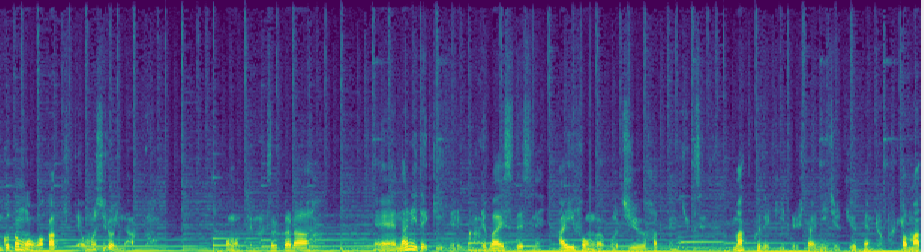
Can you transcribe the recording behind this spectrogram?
うことも分かってきて面白いなと思ってます。それから、えー、何で聞いてるか、デバイスですね。iPhone が18.9%、Mac で聞いてる人は29.6%、Mac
